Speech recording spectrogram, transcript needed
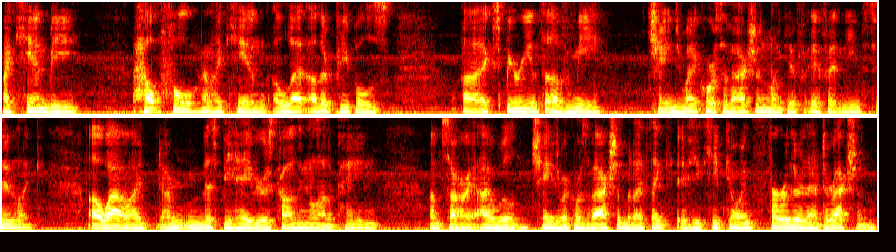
I can be helpful and I can let other people's uh, experience of me change my course of action, like if, if it needs to. Like, oh wow, I, I'm, this behavior is causing a lot of pain. I'm sorry, I will change my course of action. But I think if you keep going further that direction,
